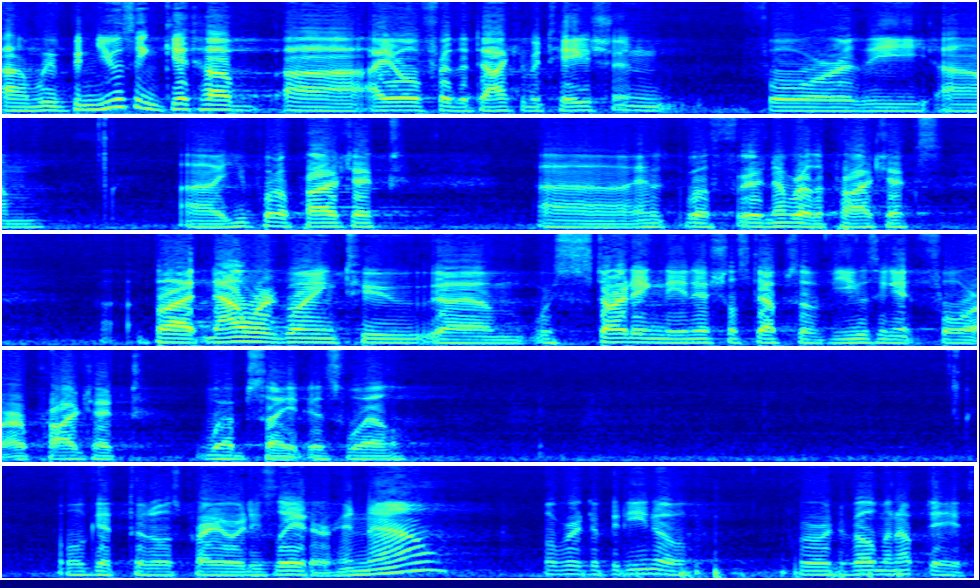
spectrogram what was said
um, we've been using GitHub uh, IO for the documentation for the uh, uPortal project, uh, and well, for a number of the projects. But now we're going to, um, we're starting the initial steps of using it for our project website as well. We'll get to those priorities later. And now, over to Benito for development updates.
